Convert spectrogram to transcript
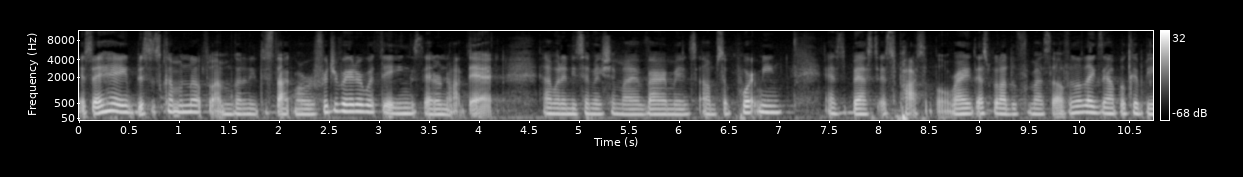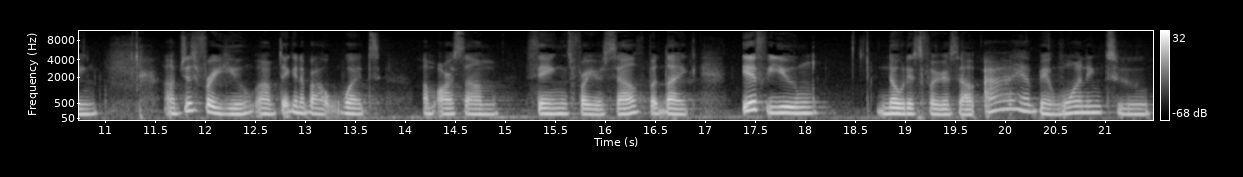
is say, hey, this is coming up, so I'm going to need to stock my refrigerator with things that are not that. And I'm going to need to make sure my environments um, support me as best as possible, right? That's what I'll do for myself. Another example could be um, just for you, um, thinking about what um, are some things for yourself, but like if you notice for yourself. I have been wanting to,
